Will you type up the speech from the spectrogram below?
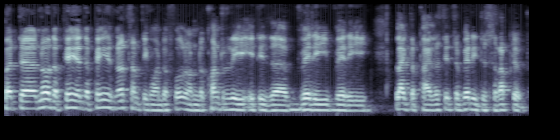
But uh, no, the pay the pay is not something wonderful. On the contrary, it is a very very like the pilots. It's a very disruptive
